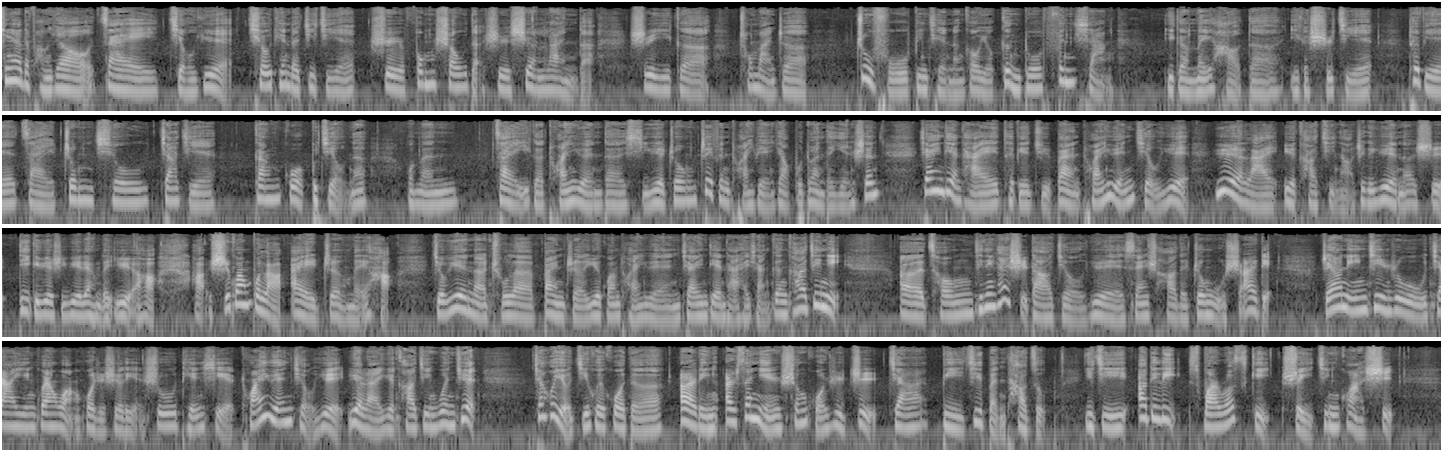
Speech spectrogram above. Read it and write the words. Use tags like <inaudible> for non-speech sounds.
亲爱的朋友，在九月秋天的季节是丰收的，是绚烂的，是一个充满着祝福，并且能够有更多分享一个美好的一个时节。特别在中秋佳节刚过不久呢，我们。在一个团圆的喜悦中，这份团圆要不断的延伸。佳音电台特别举办团圆九月，越来越靠近啊！这个月呢是第一个月是月亮的月哈。好，时光不老，爱正美好。九月呢，除了伴着月光团圆，佳音电台还想更靠近你。呃，从今天开始到九月三十号的中午十二点，只要您进入佳音官网或者是脸书，填写“团圆九月，越来越靠近”问卷。将会有机会获得二零二三年生活日志加笔记本套组，以及奥地利 Swarovski 水晶挂饰。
